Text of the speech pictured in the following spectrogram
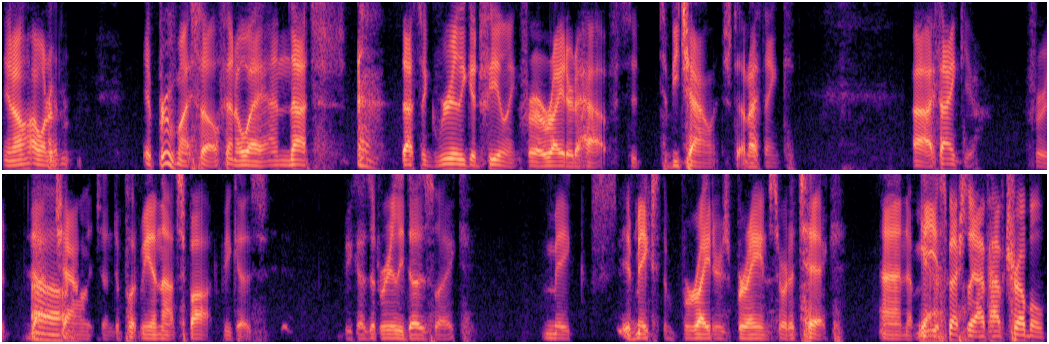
You know, I want to improve myself in a way, and that's that's a really good feeling for a writer to have to to be challenged. And I think uh, I thank you for that Oh. challenge and to put me in that spot because because it really does like makes it makes the writer's brain sort of tick. And me especially, I've have trouble.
